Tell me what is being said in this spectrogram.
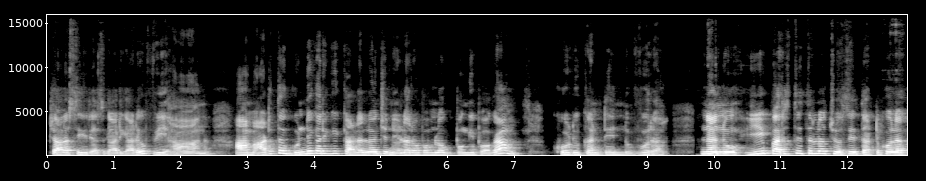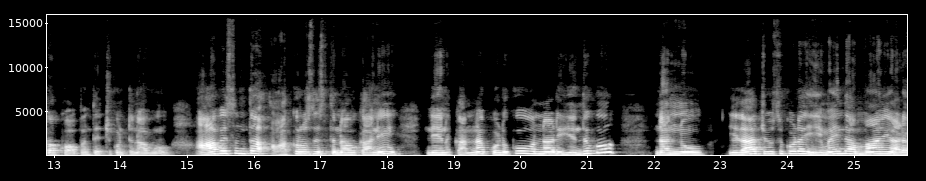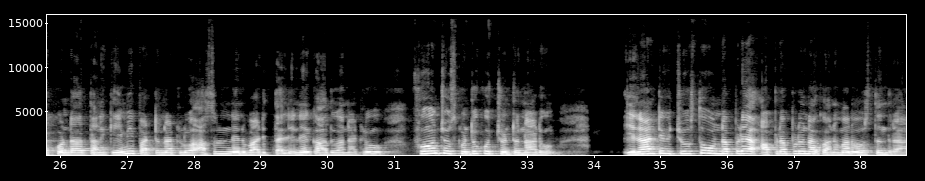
చాలా సీరియస్గా అడిగాడు విహాన్. ఆ మాటతో గుండె కరిగి కళ్ళల్లోంచి నీళ్ళ రూపంలో ఉప్పొంగిపోగా కొడుకంటే నువ్వురా. నన్ను ఈ పరిస్థితుల్లో చూసి తట్టుకోలేక కోపం తెచ్చుకుంటున్నావు. ఆవేశంతో ఆక్రోశిస్తున్నావు కానీ నేను కన్న కొడుకు ఉన్నాడు ఎందుకు? నన్ను ఇలా చూసి కూడా ఏమైంది అమ్మా అని అడగకుండా తనకేమీ పట్టనట్లు అసలు నేను వాడి తల్లినే కాదు అన్నట్లు ఫోన్ చూసుకుంటూ కూర్చుంటున్నాడు. ఇలాంటివి చూస్తూ ఉన్నప్పుడే అప్పుడప్పుడు నాకు అనుమానం వస్తుందిరా.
